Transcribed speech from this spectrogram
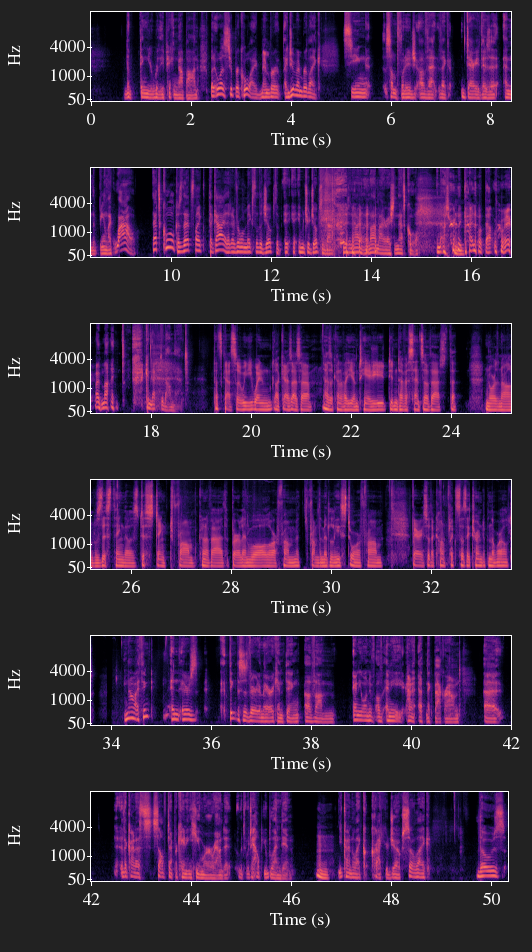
the thing you're really picking up on. But it was super cool. I remember, I do remember like seeing some footage of that like Derry visit and being like, wow, that's cool because that's like the guy that everyone makes the jokes, immature jokes about. He's in Ireland, I'm Irish, and that's cool. And that's really hmm. kind of about where my mind connected on that. That's kind so we when like as as a as a kind of a young teenager, you didn't have a sense of that that Northern Ireland was this thing that was distinct from kind of uh, the Berlin Wall or from from the Middle East or from various other conflicts as they turned up in the world. No, I think, and there's, I think this is a very American thing of um, anyone of, of any kind of ethnic background, uh, the kind of self-deprecating humor around it, which, which help you blend in. Mm. You kind of like crack your jokes. So like those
